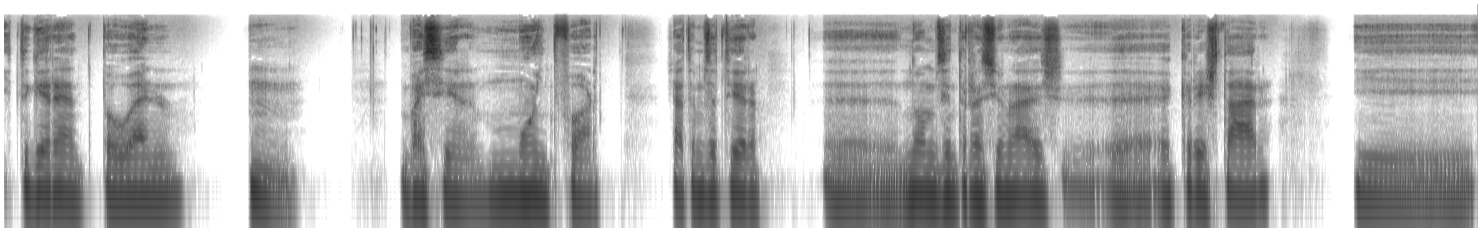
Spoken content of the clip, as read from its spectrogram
e te garanto para o ano hum, vai ser muito forte. Já estamos a ter uh, nomes internacionais uh, a querer estar, e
